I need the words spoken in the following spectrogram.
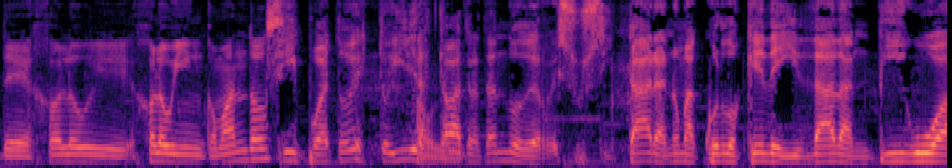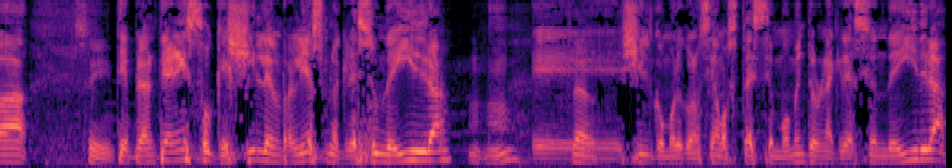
the Halloween, Halloween Commandos. Sí, pues a todo esto Hydra estaba tratando de resucitar a no me acuerdo qué deidad antigua. Sí. Te plantean eso, que Shield en realidad es una creación de Hydra. Eh, claro. Shield, como lo conocíamos hasta ese momento, era una creación de Hydra.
